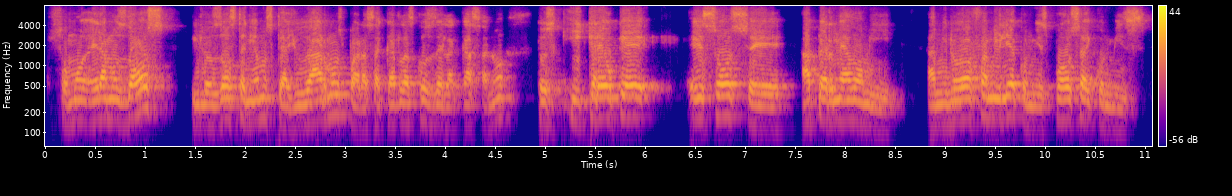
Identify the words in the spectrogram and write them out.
somos, éramos dos y los dos teníamos que ayudarnos para sacar las cosas de la casa, ¿no? Entonces, y creo que eso se ha permeado a mi, a mi nueva familia con mi esposa y con mis,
